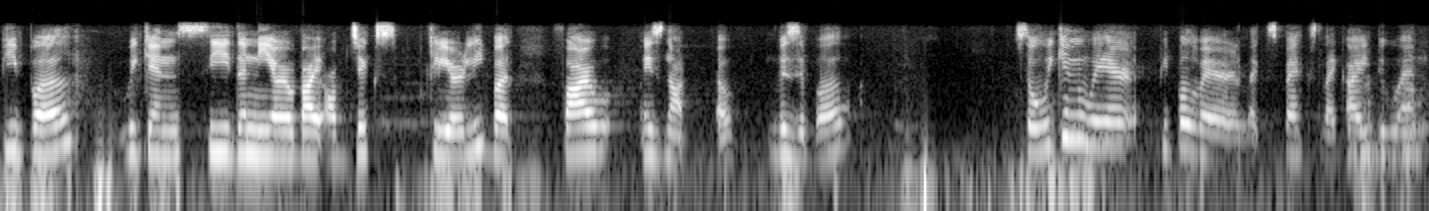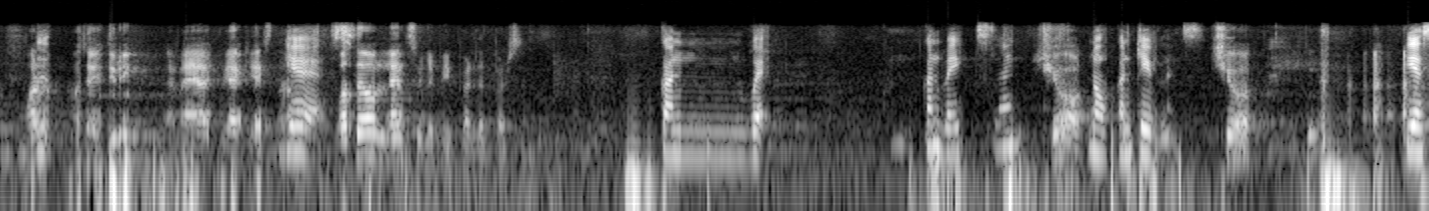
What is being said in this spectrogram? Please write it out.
people we can see the nearby objects clearly, but far is not uh, visible. So we can wear people wear like specs like I do and What, okay, during a myopia case, now, Yes. what the lens will you prefer that person? conve- convex lens. Sure. No, concave lens. Sure. Yes,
